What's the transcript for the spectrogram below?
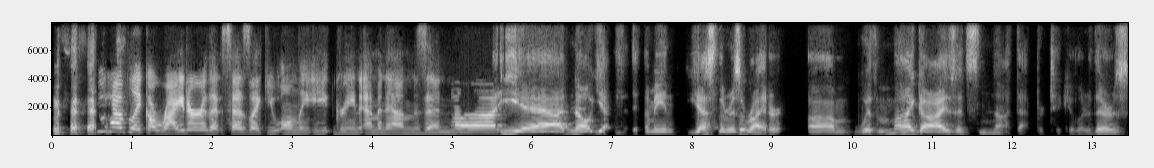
you have like a rider that says like you only eat green M and M's and. Uh, yeah, no, yeah. I mean, yes, there is a rider, um, with my guys, it's not that particular. There's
